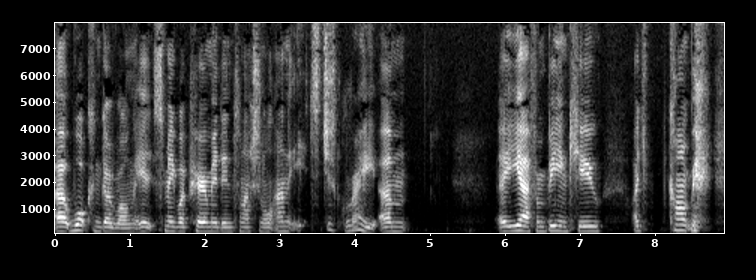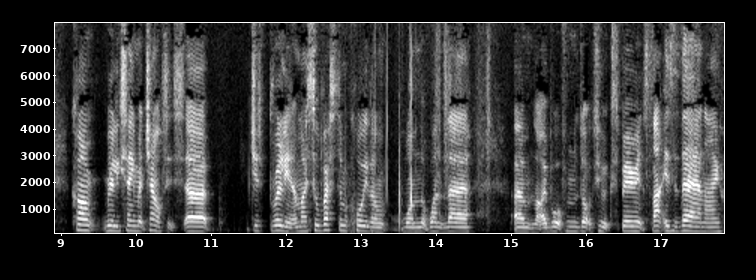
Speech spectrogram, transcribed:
Uh, what can go wrong? It's made by Pyramid International, and it's just great. Um, uh, yeah, from B and Q, I can't re- can't really say much else. It's uh, just brilliant. And my Sylvester McCoy, the one that went there, um, that I bought from the Doctor Who Experience, that is there now.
